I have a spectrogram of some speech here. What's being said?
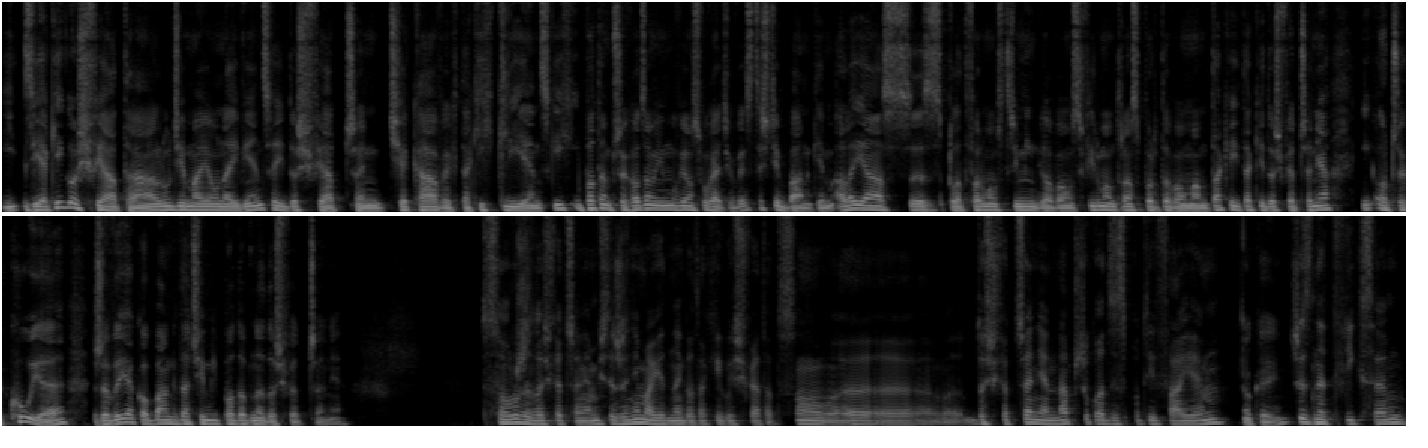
i z jakiego świata ludzie mają najwięcej doświadczeń ciekawych, takich klienckich, i potem przychodzą i mówią: Słuchajcie, wy jesteście bankiem, ale ja z, z, platformą streamingową, z firmą transportową mam takie i takie doświadczenia i oczekuję, że wy jako bank dacie mi podobne doświadczenie. To są różne doświadczenia. Myślę, że nie ma jednego takiego świata. To są e, e doświadczenia na przykład ze Spotify'em okay. czy z Netflixem,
